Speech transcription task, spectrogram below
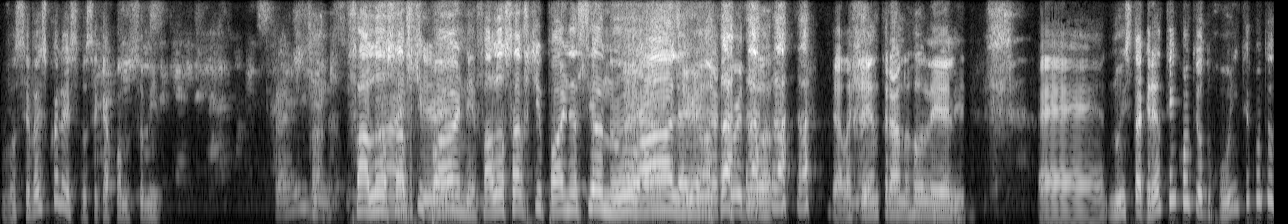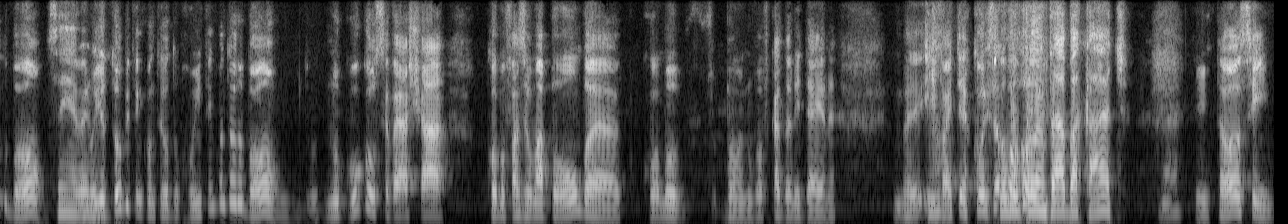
Você vai escolher se você quer consumir. Pra gente. Falou Ah, soft chega. porn, falou soft porn, acionou, É, olha aí, acordou. Ela quer entrar no rolê ali. É, no Instagram tem conteúdo ruim, tem conteúdo bom. Sim, é No verdade. YouTube tem conteúdo ruim, tem conteúdo bom. No Google você vai achar como fazer uma bomba, como. Bom, eu não vou ficar dando ideia, né? E vai ter coisa Como boa. plantar abacate. Então, assim,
